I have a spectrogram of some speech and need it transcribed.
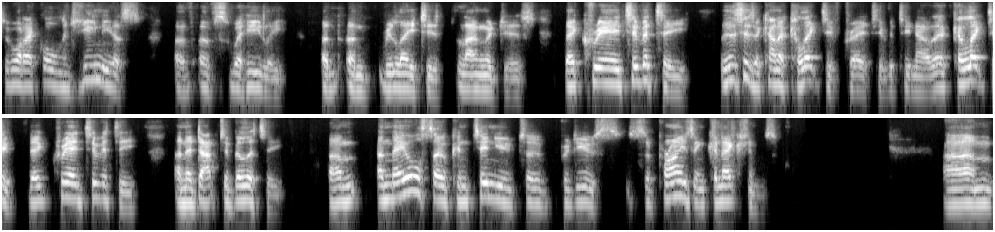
to what I call the genius of, of Swahili and, and related languages, their creativity. This is a kind of collective creativity now, their collective, their creativity and adaptability. Um, and they also continue to produce surprising connections, um,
